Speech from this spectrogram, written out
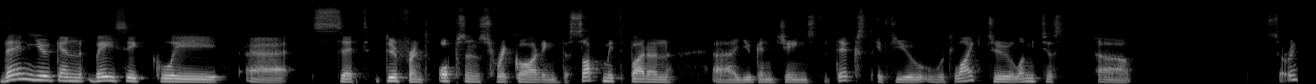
then you can basically uh, set different options regarding the submit button. Uh, you can change the text if you would like to. Let me just uh, sorry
